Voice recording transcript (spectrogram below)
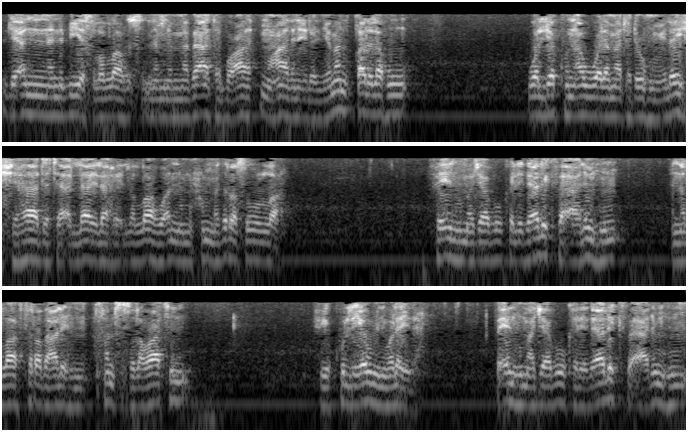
لأن النبي صلى الله عليه وسلم لما بعث معاذا إلى اليمن قال له وليكن أول ما تدعوهم إليه شهادة أن لا إله إلا الله وأن محمد رسول الله. فإنهم أجابوك لذلك فأعلمهم أن الله افترض عليهم خمس صلوات في كل يوم وليلة. فإنهم أجابوك لذلك فأعلمهم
